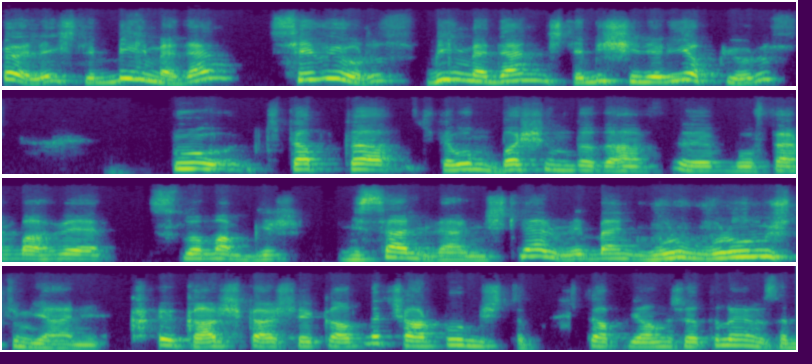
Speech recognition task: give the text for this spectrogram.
böyle işte bilmeden seviyoruz. Bilmeden işte bir şeyleri yapıyoruz. Bu kitapta, kitabın başında da e, bu Fernbach ve Sloman bir misal vermişler ve ben vur, vurulmuştum yani. Karşı karşıya kaldığında çarpılmıştım. Kitap yanlış hatırlamıyorsam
